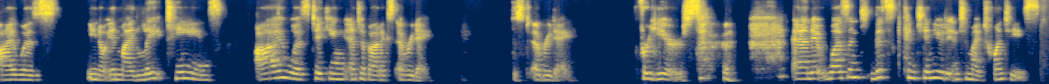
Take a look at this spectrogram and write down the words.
I was, you know, in my late teens, I was taking antibiotics every day just every day for years. and it wasn't, this continued into my 20s.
